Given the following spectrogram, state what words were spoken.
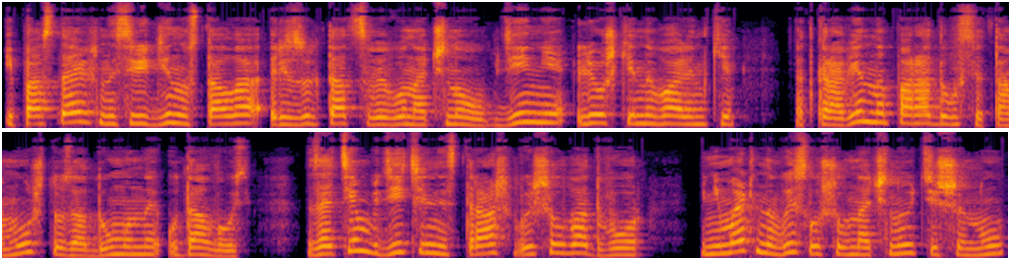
и, поставив на середину стола результат своего ночного бдения, Лешкины валенки, откровенно порадовался тому, что задуманное удалось. Затем бдительный страж вышел во двор, внимательно выслушал ночную тишину,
